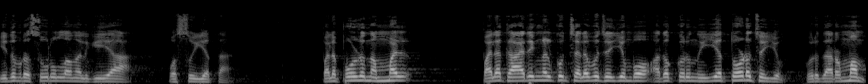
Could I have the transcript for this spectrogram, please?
ഇതും റസൂലുള്ള നൽകിയ വസൂയത്താണ്. പലപ്പോഴും നമ്മൾ പല കാര്യങ്ങൾക്കും ചെലവ് ചെയ്യുമ്പോൾ അതൊക്കെ ഒരു നെയ്യത്തോടെ ചെയ്യും. ഒരു ധർമ്മം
